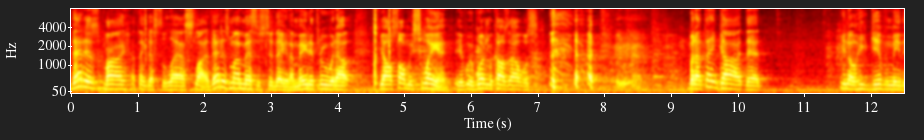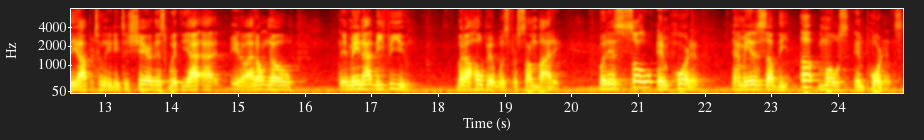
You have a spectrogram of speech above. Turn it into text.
that is my, I think that's the last slide. That is my message today, and I made it through without, y'all saw me swaying, it, it wasn't because I was, but I thank God that you know, he'd given me the opportunity to share this with you. I, I, you know, I don't know, it may not be for you, but I hope it was for somebody. But it's so important. I mean, it's of the utmost importance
